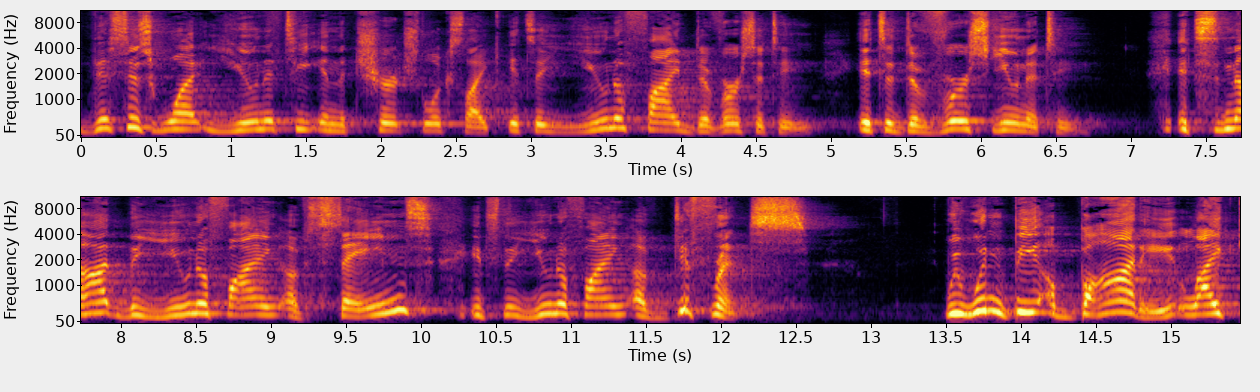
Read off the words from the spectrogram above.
This is what unity in the church looks like. It's a unified diversity. It's a diverse unity. It's not the unifying of sames, it's the unifying of difference. We wouldn't be a body like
